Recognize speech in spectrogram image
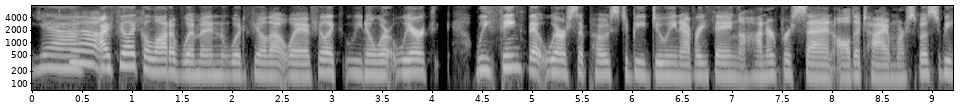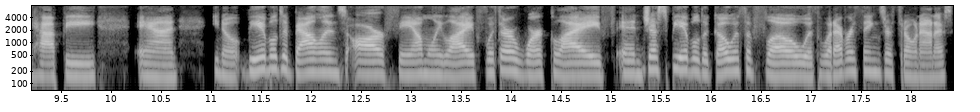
yeah, yeah, I feel like a lot of women would feel that way. I feel like we know we're we're we think that we're supposed to be doing everything 100% all the time. We're supposed to be happy and you know, be able to balance our family life with our work life and just be able to go with the flow with whatever things are thrown at us.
